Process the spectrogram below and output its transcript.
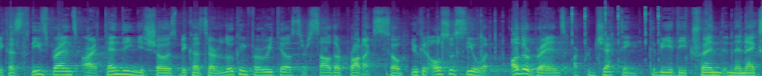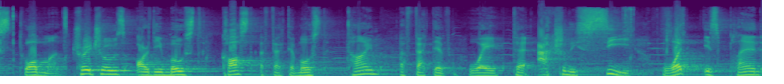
because these brands are attending these shows because they're looking for retailers to sell their products. So you can also see what other brands are projecting to be the trend in the next 12 months. Trade shows are the most cost effective, most time effective way to actually see what is planned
